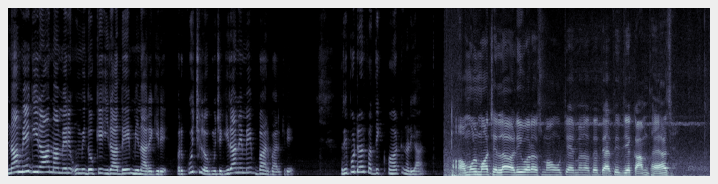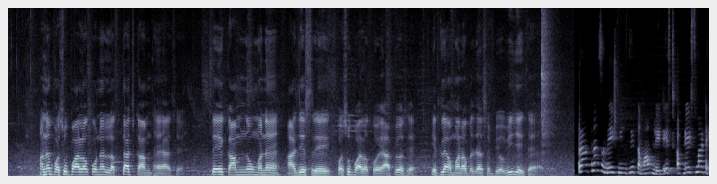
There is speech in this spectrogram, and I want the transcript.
ना मैं गिरा ना मेरे उम्मीदों के इरादे मीनारे गिरे पर कुछ लोग मुझे गिराने में बार बार गिरे રિપોર્ટર પ્રદીક ભટ્ટ નડિયાદ. અમૂલમાં છેલ્લા અઢી વર્ષમાં હું ચેરમેન હતો ત્યારથી જે કામ થયા છે અને પશુપાલકોને લગતા જ કામ થયા છે તે કામનું મને આજે શ્રેય પશુપાલકોએ આપ્યો છે એટલે અમારા બધા સભ્યો વિજય થયા છે. પ્રાર્થના સંદેશ ન્યૂઝની તમામ લેટેસ્ટ અપડેટ્સ માટે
